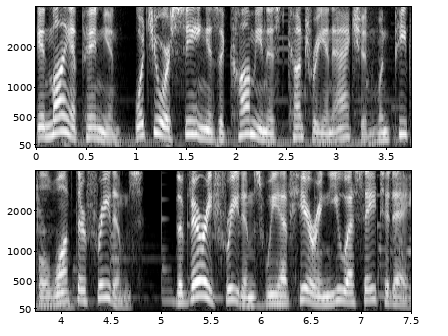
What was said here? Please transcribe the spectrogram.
In my opinion, what you are seeing is a communist country in action when people want their freedoms. The very freedoms we have here in USA today.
